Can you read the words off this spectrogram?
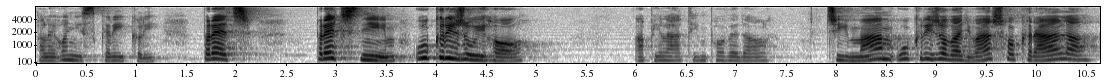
Ale oni skríkli, preč, preč s ním, ukrižuj ho. A Pilát im povedal, či mám ukrižovať vášho kráľa?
